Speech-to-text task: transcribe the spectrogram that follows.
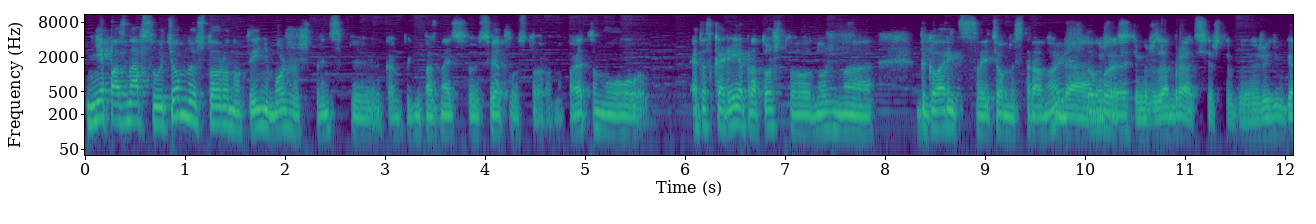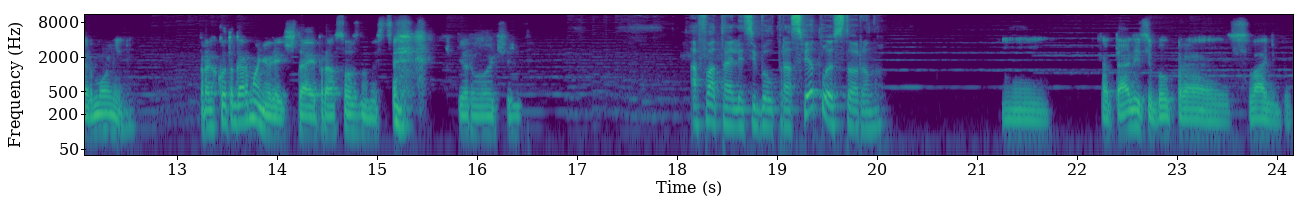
не познав свою темную сторону, ты не можешь, в принципе, как бы не познать свою светлую сторону. Поэтому это скорее про то, что нужно договориться со своей темной стороной, да, чтобы... нужно с этим разобраться, чтобы жить в гармонии. Про какую-то гармонию речь, да, и про осознанность в первую очередь. А фаталити был про светлую сторону? Фаталити был про свадьбу.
